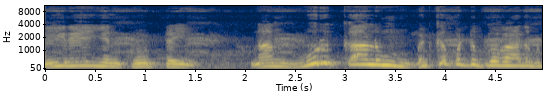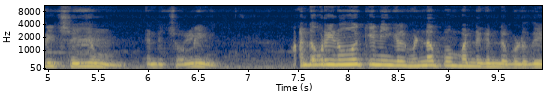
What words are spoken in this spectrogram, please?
நீரே என் கூட்டை. நான் ஒரு காலும் வெட்கப்பட்டு போகாதபடி செய்யும் என்று சொல்லி ஆண்டவரை நோக்கி நீங்கள் விண்ணப்பம் பண்ணுகின்ற பொழுது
